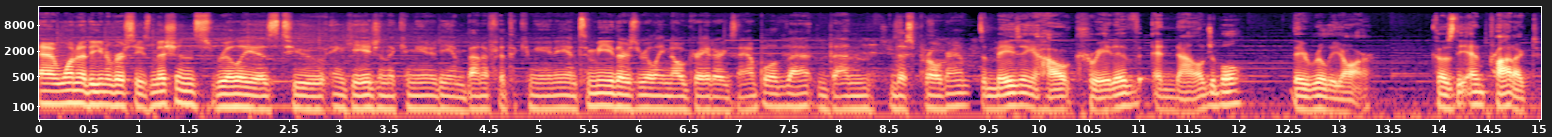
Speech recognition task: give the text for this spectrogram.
And one of the university's missions really is to engage in the community and benefit the community. And to me, there's really no greater example of that than this program. It's amazing how creative and knowledgeable they really are. Because the end product,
